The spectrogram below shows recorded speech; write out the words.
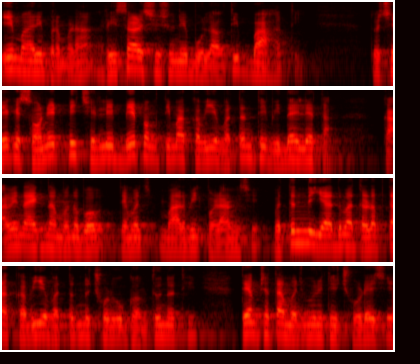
એ મારી ભ્રમણા રિસાળ શિશુને બોલાવતી બા હતી. તો છે કે સોનેટની છેલ્લી બે પંક્તિમાં કવિએ વતનથી વિદાય લેતા કાવ્યનાયકના મનોભાવ તેમજ માર્મિક વળાંક છે. વતનની યાદમાં તડપતા કવિએ વતનનું છોડવું ગમતું નથી, તેમ છતાં મજબૂરીથી છોડે છે.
